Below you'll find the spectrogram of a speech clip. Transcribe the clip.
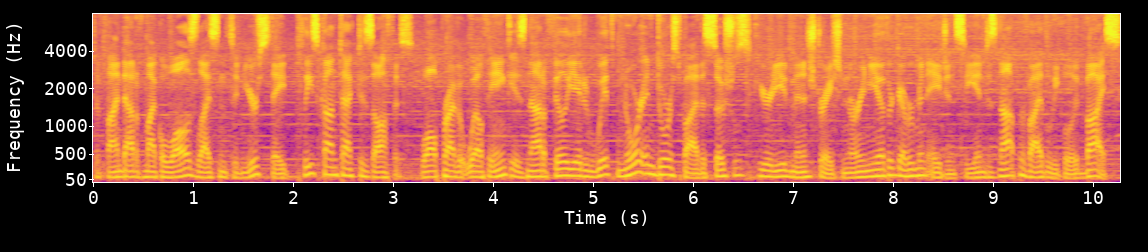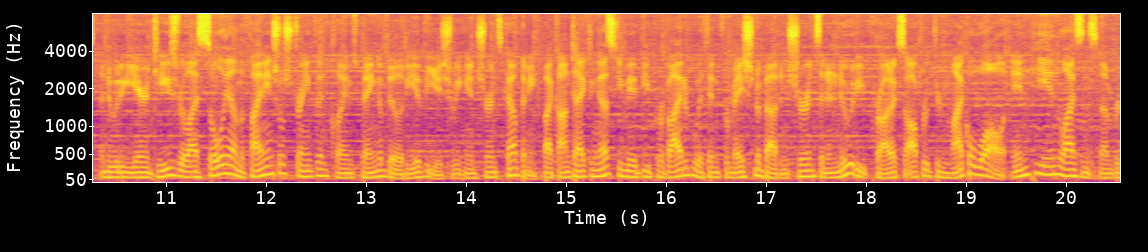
To find out if Michael Wall is licensed in your state, please contact his office. Wall Private Wealth Inc. is not affiliated with nor endorsed by the Social Security Administration or any other government agency and does not provide legal advice. Annuity guarantees rely solely on the financial strength and claims paying ability of the issuing insurance company. By contacting us, you may be provided with information about insurance and annuity products offered through Michael Wall, NPN license number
